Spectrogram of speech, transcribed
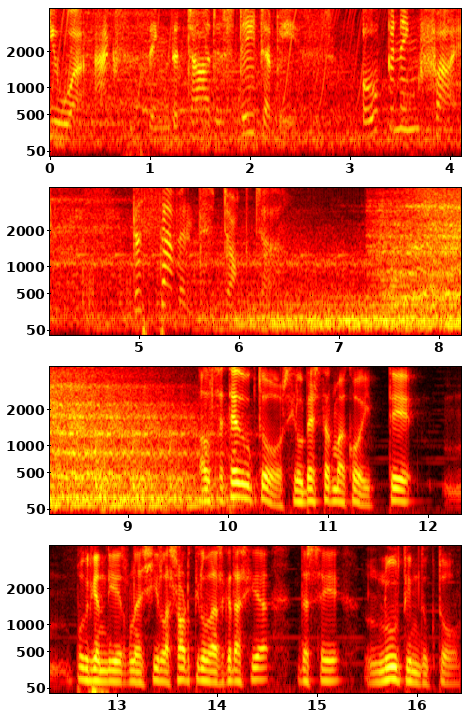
You are accessing the TARDIS database. Opening file. The Seventh Doctor. El setè doctor, Sylvester McCoy, té, podríem dir-ne així, la sort i la desgràcia de ser l'últim doctor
